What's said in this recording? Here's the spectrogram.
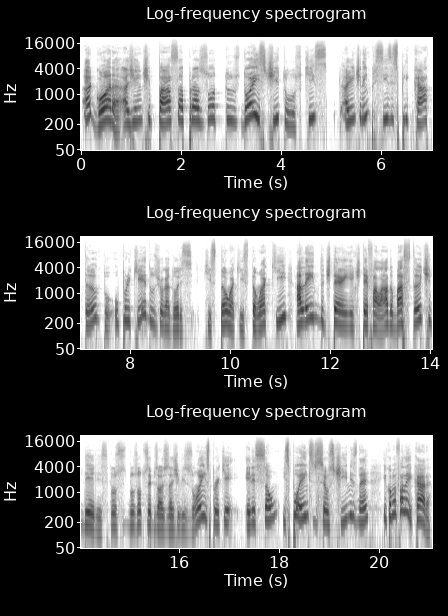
Agora, a gente passa para os outros dois títulos que a gente nem precisa explicar tanto o porquê dos jogadores que estão aqui estão aqui, além de ter, a gente ter falado bastante deles nos, nos outros episódios das divisões, porque eles são expoentes de seus times, né? E como eu falei, cara,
